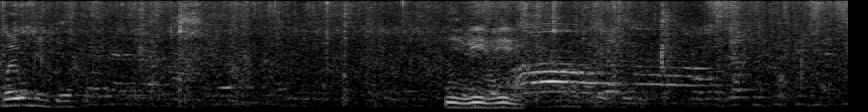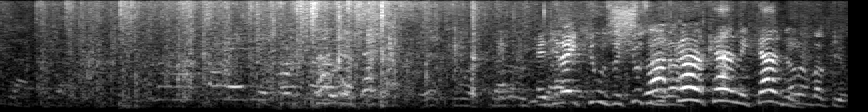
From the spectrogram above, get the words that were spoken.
Vuoi un video? Vieni, vieni, vieni. E di là è chiuso, è chiuso. Là. calmi, calmi, calmi. Non va più.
